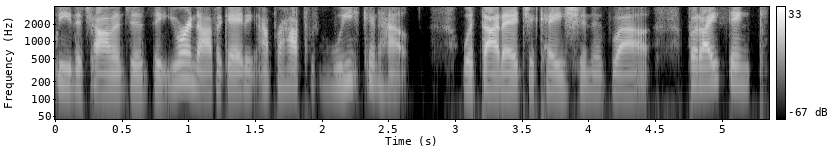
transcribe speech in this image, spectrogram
see the challenges that you're navigating, and perhaps we can help with that education as well. But I think,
